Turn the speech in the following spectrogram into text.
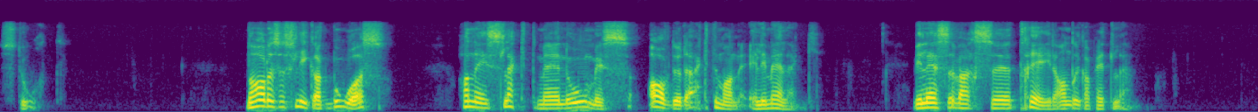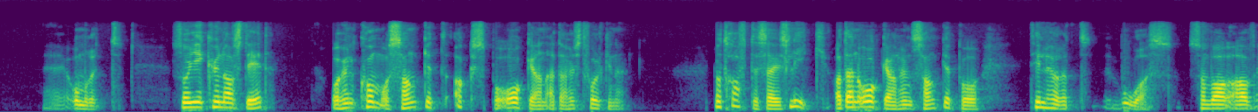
stort. Nå har det seg slik at Boas han er i slekt med Noomis avdøde ektemann Elimelek. Vi leser vers 3 eh, i det andre kapittelet eh, om Ruth. Så gikk hun av sted, og hun kom og sanket aks på åkeren etter høstfolkene. Nå traff det seg slik at den åkeren hun sanket på, tilhøret Boas, som var av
